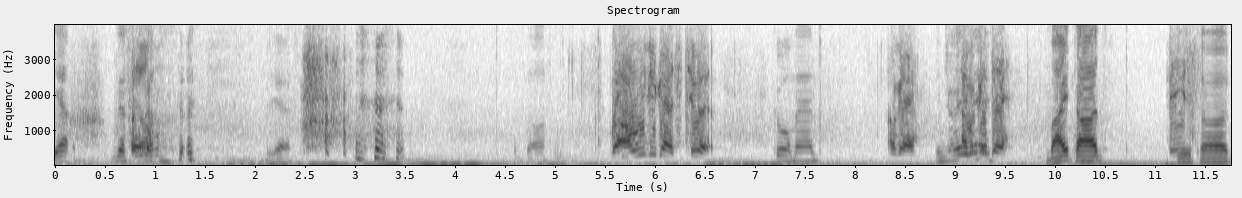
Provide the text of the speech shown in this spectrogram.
Yeah. This So-. yes. That's awesome. But I'll leave you guys to it. Cool, man. Okay. Enjoy Have a your good day. Bye, Todd. Peace. you, Todd.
